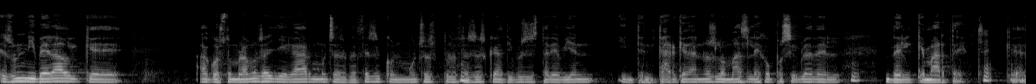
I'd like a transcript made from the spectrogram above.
es un nivel al que acostumbramos a llegar muchas veces con muchos procesos creativos y estaría bien intentar quedarnos lo más lejos posible del, del quemarte, Sí, que en,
